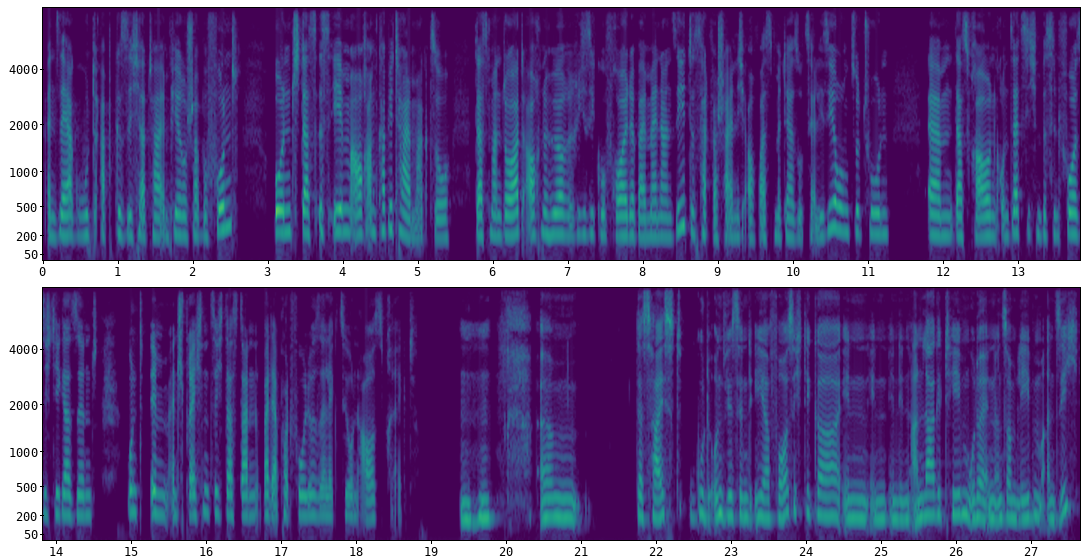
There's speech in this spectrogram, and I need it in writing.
ein sehr gut abgesicherter empirischer Befund. Und das ist eben auch am Kapitalmarkt so dass man dort auch eine höhere Risikofreude bei Männern sieht. Das hat wahrscheinlich auch was mit der Sozialisierung zu tun, ähm, dass Frauen grundsätzlich ein bisschen vorsichtiger sind und im, entsprechend sich das dann bei der Portfolioselektion ausprägt. Mhm. Ähm das heißt, gut, und wir sind eher vorsichtiger in, in, in den Anlagethemen oder in unserem Leben an sich.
